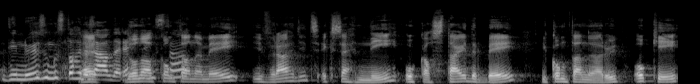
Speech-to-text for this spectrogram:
die neuzen moesten toch in Nee, dezelfde richting Donald staan? komt dan naar mij, je vraagt iets, ik zeg nee, ook al sta je erbij, je komt dan naar u, oké.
